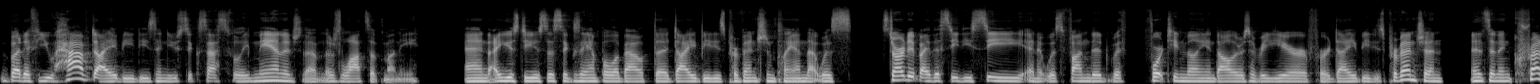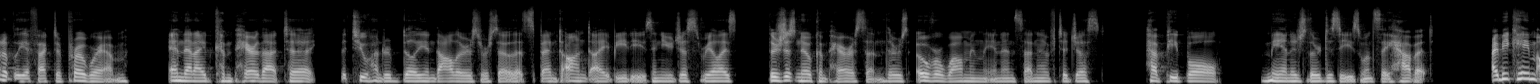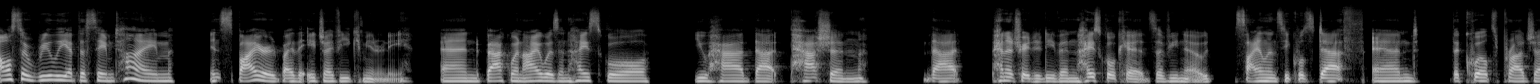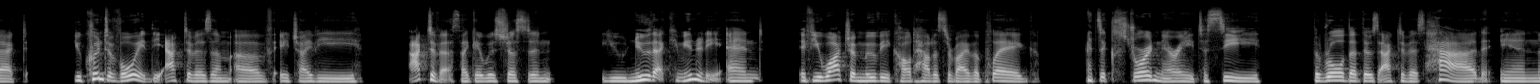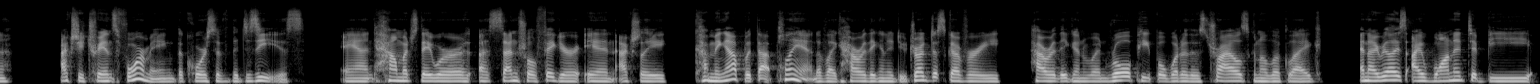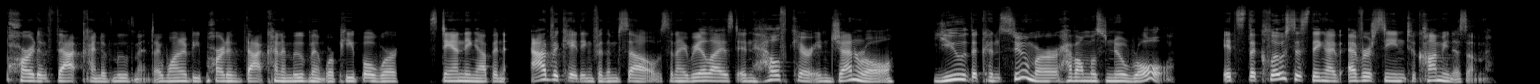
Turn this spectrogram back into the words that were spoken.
But if you have diabetes and you successfully manage them, there's lots of money. And I used to use this example about the diabetes prevention plan that was started by the CDC and it was funded with $14 million every year for diabetes prevention. And it's an incredibly effective program. And then I'd compare that to the $200 billion or so that's spent on diabetes. And you just realize there's just no comparison. There's overwhelmingly an incentive to just have people manage their disease once they have it. I became also really at the same time inspired by the HIV community. And back when I was in high school, you had that passion that penetrated even high school kids of, you know, silence equals death and the Quilts Project. You couldn't avoid the activism of HIV activists. Like it was just an, you knew that community. And if you watch a movie called How to Survive a Plague, it's extraordinary to see the role that those activists had in actually transforming the course of the disease and how much they were a central figure in actually coming up with that plan of like how are they going to do drug discovery? How are they going to enroll people? What are those trials going to look like? And i realized i wanted to be part of that kind of movement. I wanted to be part of that kind of movement where people were standing up and advocating for themselves. And i realized in healthcare in general you the consumer have almost no role. It's the closest thing i've ever seen to communism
